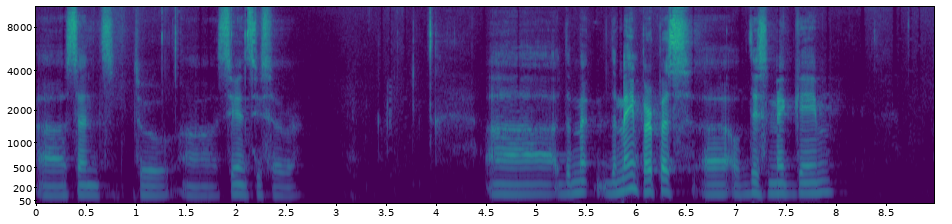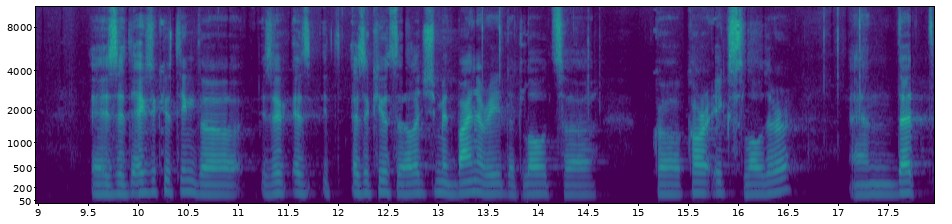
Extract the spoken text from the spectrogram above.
uh, sent to uh, CNC server. Uh, the, the main purpose uh, of this make game is it executing the is it, it executes a legitimate binary that loads a core X loader, and that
